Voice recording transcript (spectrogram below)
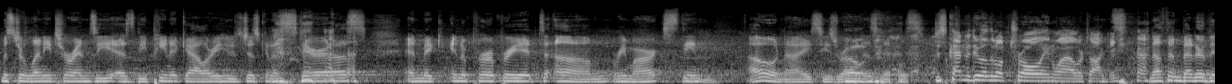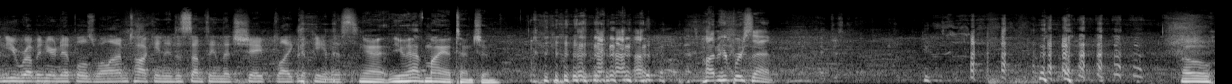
Mr. Lenny Terenzi as the peanut gallery, who's just going to stare at us and make inappropriate um, remarks. The, oh, nice. He's rubbing Oh. his nipples. Just kind of do a little trolling while we're talking. Nothing better than you rubbing your nipples while I'm talking into something that's shaped like a penis. Yeah, you have my attention. 100%. Oh,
